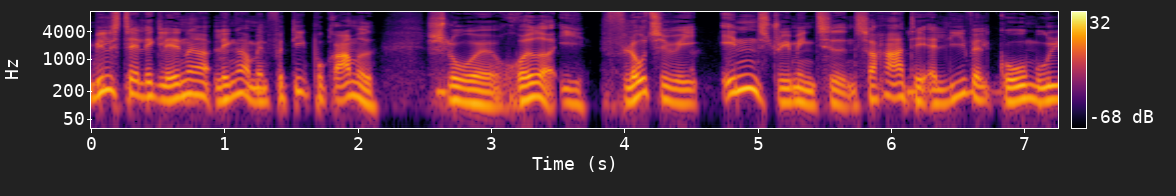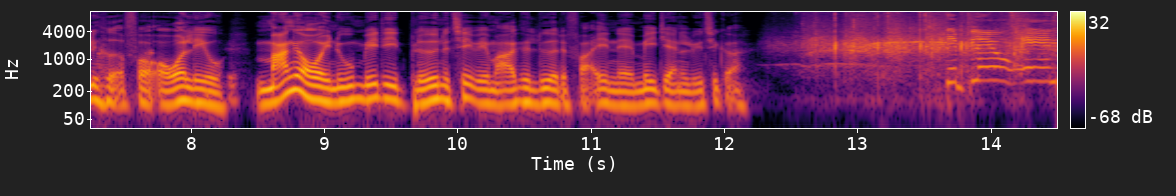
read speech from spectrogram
mildest ikke længere, længere, men fordi programmet slog øh, rødder i Flow TV inden streamingtiden, så har det alligevel gode muligheder for at overleve mange år endnu midt i et blødende tv-marked, lyder det fra en øh, medieanalytiker. Det blev en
